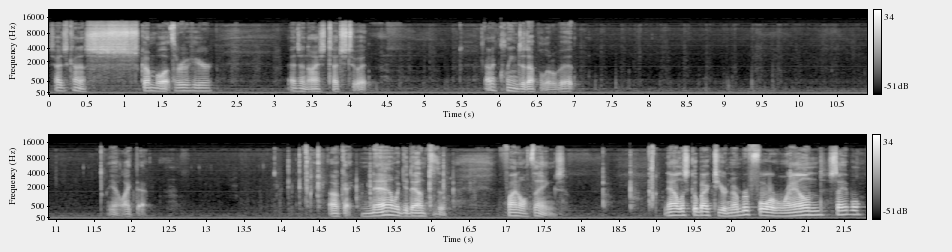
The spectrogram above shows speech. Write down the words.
So I just kind of scumble it through here. Adds a nice touch to it. Kind of cleans it up a little bit. Yeah, like that. Okay, now we get down to the final things. Now let's go back to your number four round sable.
